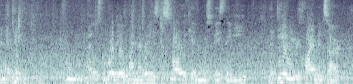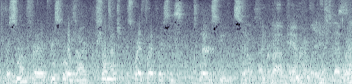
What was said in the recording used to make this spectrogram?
and I think from my old school board days, my memory is the smaller the kid, the more space they need. Like DOE requirements are, for small, for preschools are so much per square foot versus older students, so. I forgot I'm hammer related to that word.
